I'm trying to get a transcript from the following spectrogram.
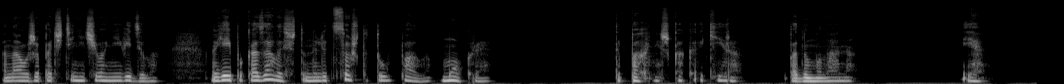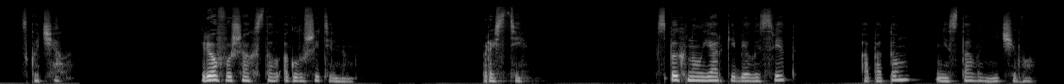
Она уже почти ничего не видела но ей показалось, что на лицо что-то упало, мокрое. «Ты пахнешь, как Акира», — подумала она. «Я Скучала. Рев в ушах стал оглушительным. «Прости». Вспыхнул яркий белый свет, а потом не стало ничего.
